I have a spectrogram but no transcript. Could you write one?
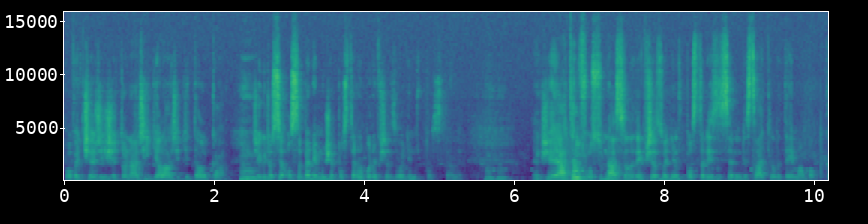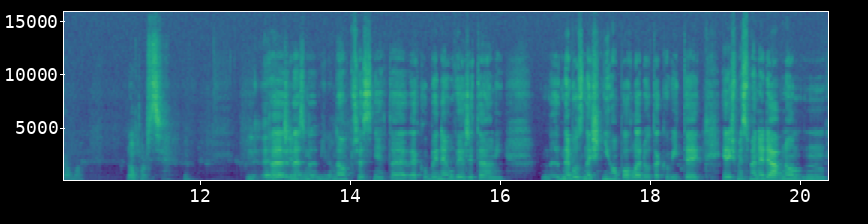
po večeři, že to nařídila ředitelka, mm. že kdo se o sebe nemůže postarat, bude v 6 hodin v posteli. Mm-hmm. Takže já tam v 18 letech v 6 hodin v posteli se 70 letýma babkama. No prostě to je, ne, no přesně, to je jakoby neuvěřitelný. Nebo z dnešního pohledu takový ty, i když my jsme nedávno m, mm,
